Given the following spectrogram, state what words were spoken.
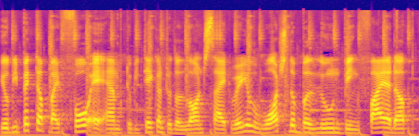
You'll be picked up by 4 a.m. to be taken to the launch site where you'll watch the balloon being fired up.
